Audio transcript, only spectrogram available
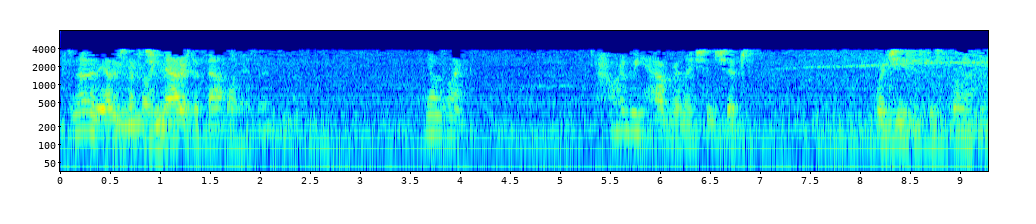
Because none of the other stuff really mm-hmm. matters if that one isn't. And I was like, how do we have relationships where Jesus is still at the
